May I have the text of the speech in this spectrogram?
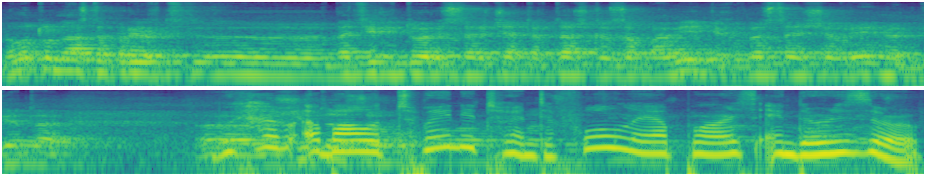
Ну вот у нас, например, э, на территории Сарча-Тарташка заповедник в настоящее время где-то э, We have насчитывается about около 20-24 leopards in the reserve.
